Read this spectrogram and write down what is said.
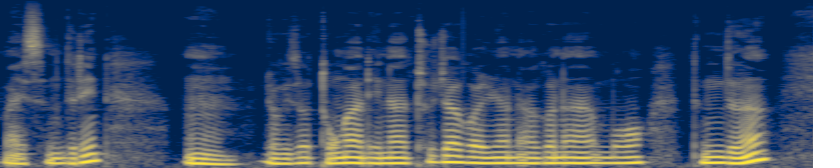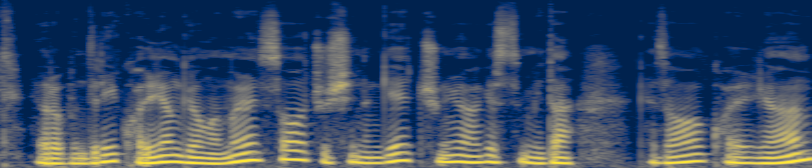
말씀드린 음, 여기서 동아리나 투자 관련하거나 뭐 등등 여러분들이 관련 경험을 써 주시는 게 중요하겠습니다. 그래서 관련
